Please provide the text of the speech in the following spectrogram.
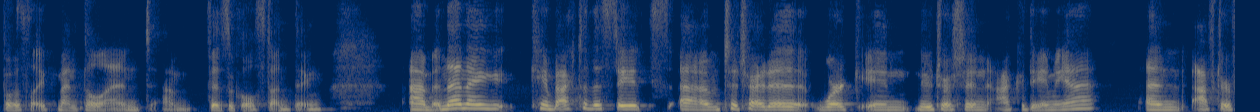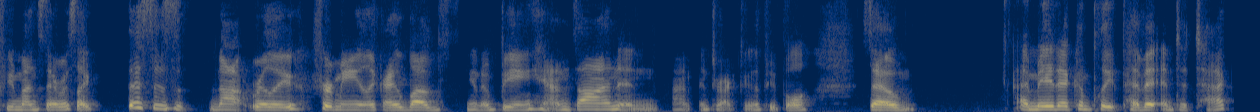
both like mental and um, physical stunting? Um, and then I came back to the States um, to try to work in nutrition academia. And after a few months there was like, this is not really for me. Like I love, you know, being hands-on and um, interacting with people. So I made a complete pivot into tech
